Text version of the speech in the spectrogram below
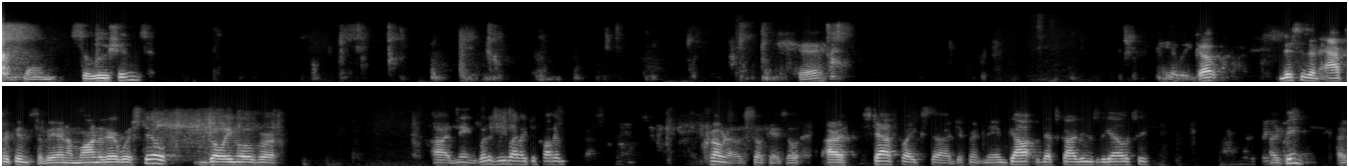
some solutions. Okay. Here we go. This is an African savanna monitor. We're still going over uh, names. What does Levi like to call him? Kronos. Okay, so our staff likes uh, different name. Gal that's Guardians of the Galaxy. I think I,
